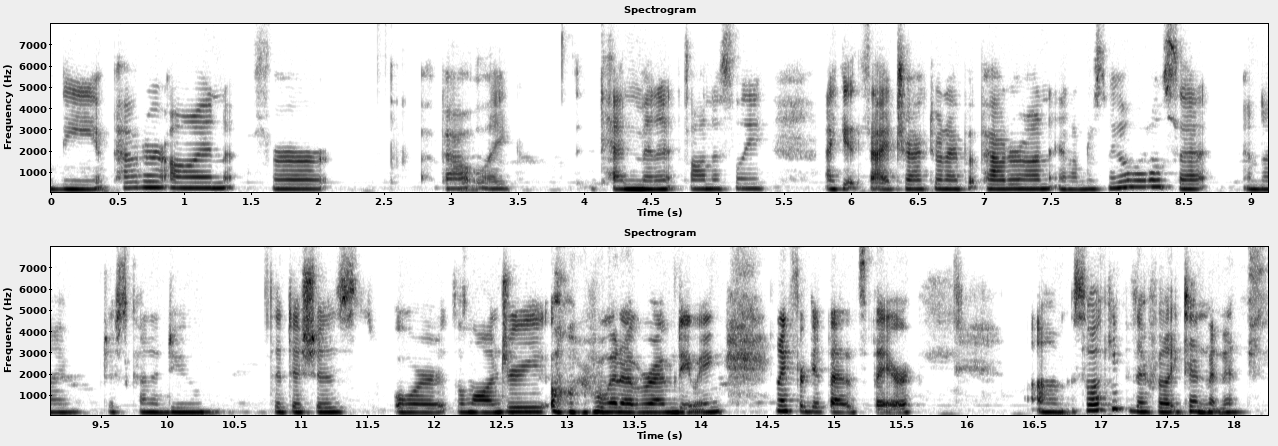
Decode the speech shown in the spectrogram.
the powder on for about like 10 minutes, honestly, I get sidetracked when I put powder on, and I'm just like, oh, it'll set. And I just kind of do the dishes or the laundry or whatever I'm doing, and I forget that it's there. Um, so I'll keep it there for like 10 minutes.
